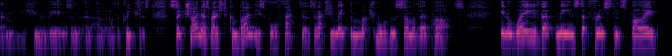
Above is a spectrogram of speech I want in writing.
um, human beings and, and, and, other creatures, so China has managed to combine these four factors and actually make them much more than the sum of their parts in a way that means that, for instance, by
